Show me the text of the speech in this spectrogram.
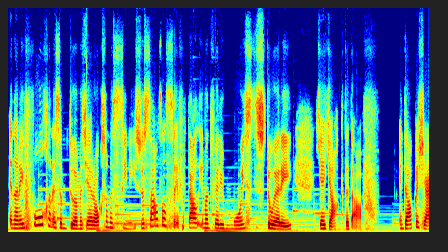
en dan die volgende simptoom is jy raak sommer sinies. So selfs al sê vertel iemand vir die mooiste storie, jy jak dit af. En dalk is jy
